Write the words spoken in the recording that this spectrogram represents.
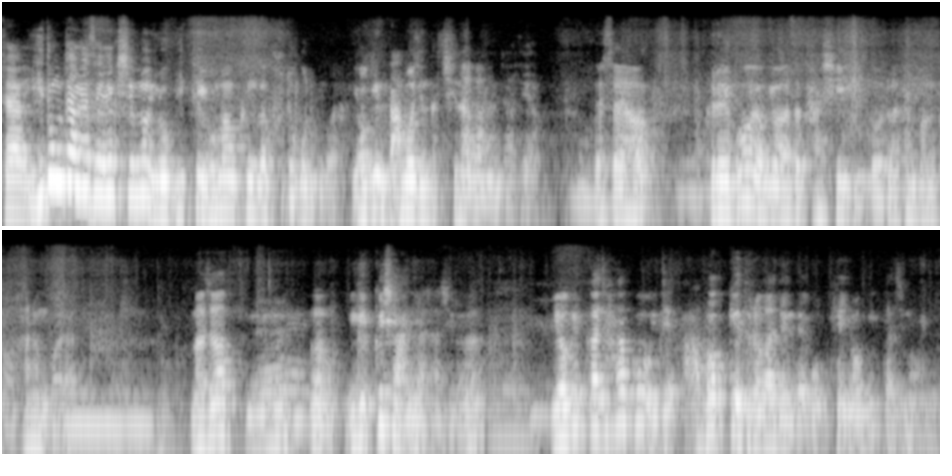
자, 이 동작에서의 핵심은 요 밑에 요만큼과 후두 고른 거야. 여긴 나머지는 다 지나가는 자리야. 됐어요? 그리고 여기 와서 다시 이거를 한 번 더 하는 거야. 맞아? 네. 네. 어, 이게 끝이 아니야, 사실은. 여기까지 하고, 이제 아홉 개 들어가야 되는데, 오케이, 여기까지만. 네.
